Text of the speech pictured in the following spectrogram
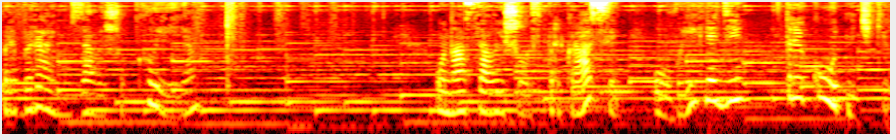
Прибираємо залишок клея. У нас залишилось прикраси у вигляді трикутничків.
